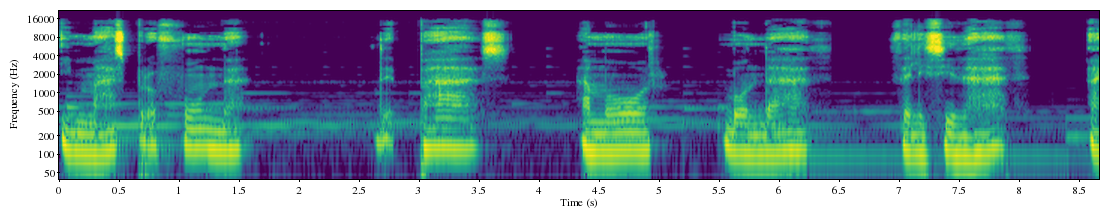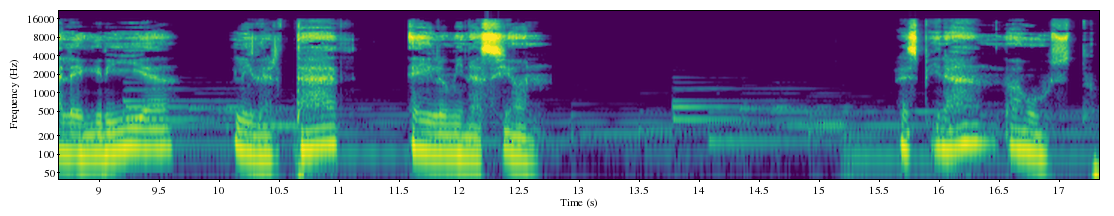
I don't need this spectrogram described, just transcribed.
y más profunda de paz, amor, bondad, felicidad, alegría, libertad e iluminación respirando a gusto.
